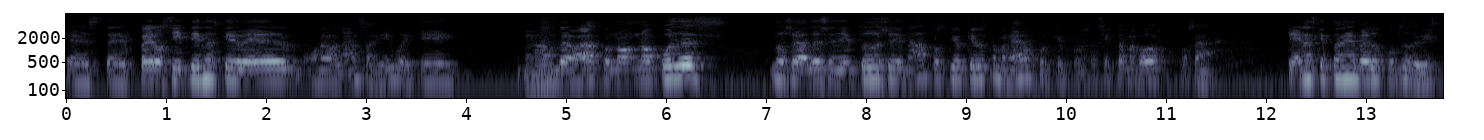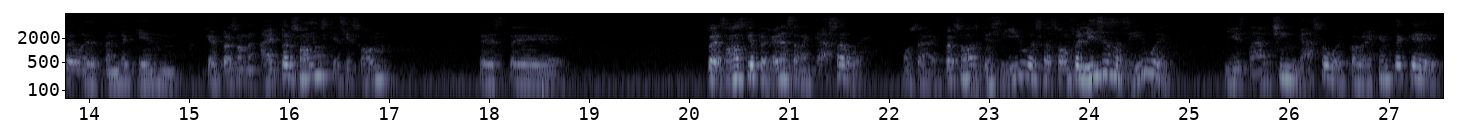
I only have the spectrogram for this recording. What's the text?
Este, pero sí tienes que ver una balanza ahí, güey. Que. ¿A dónde vas? Pues no, no puedes, o sea, decidir tú, decidir, no, pues yo quiero esta manera porque pues así está mejor. O sea, tienes que también ver los puntos de vista, güey, depende de quién, qué persona. Hay personas que sí son, este, personas que prefieren estar en casa, güey. O sea, hay personas que sí, güey, o sea, son felices así, güey. Y están al chingazo, güey. Pero hay gente que,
